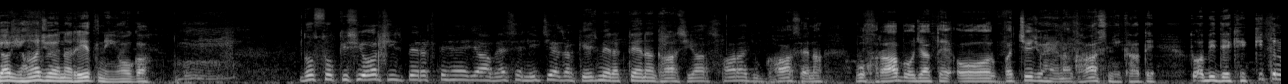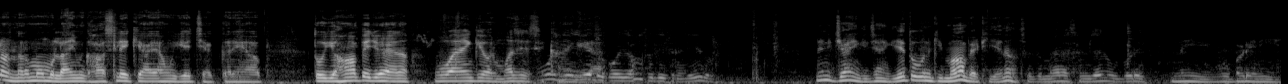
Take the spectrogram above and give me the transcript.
यार यहाँ जो है ना रेत नहीं होगा। दोस्तों किसी और चीज़ पे रखते हैं या वैसे नीचे अगर केज में रखते हैं ना घास यार सारा जो घास है ना वो ख़राब हो जाता है और बच्चे जो है ना घास नहीं खाते। तो अभी देखें कितना नरम मुलायम घास लेके आया हूँ ये चेक करें आप। तो यहाँ पे जो है ना वो आएँगे और मज़े से खाएँगे नहीं नहीं जाएँगे जाएँगे। ये तो उनकी माँ बैठी है ना। अच्छा तो मैंने समझा वो बड़े। नहीं वो बड़े नहीं है।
